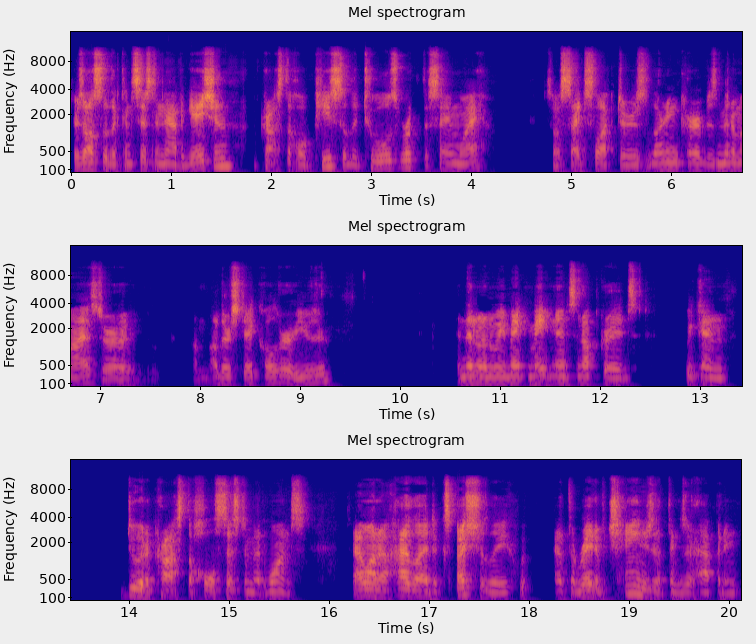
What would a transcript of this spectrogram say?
There's also the consistent navigation across the whole piece so the tools work the same way. So a site selector's learning curve is minimized or um, other stakeholder or user. And then when we make maintenance and upgrades, we can do it across the whole system at once. I want to highlight especially at the rate of change that things are happening.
